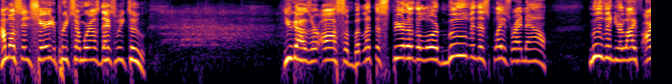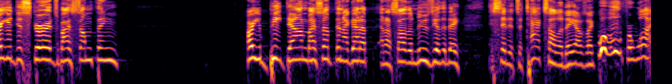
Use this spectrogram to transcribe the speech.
I'm going to send Sherry to preach somewhere else next week, too. You guys are awesome, but let the Spirit of the Lord move in this place right now. Move in your life. Are you discouraged by something? Are you beat down by something? I got up and I saw the news the other day. They said it's a tax holiday. I was like, woohoo, for what?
